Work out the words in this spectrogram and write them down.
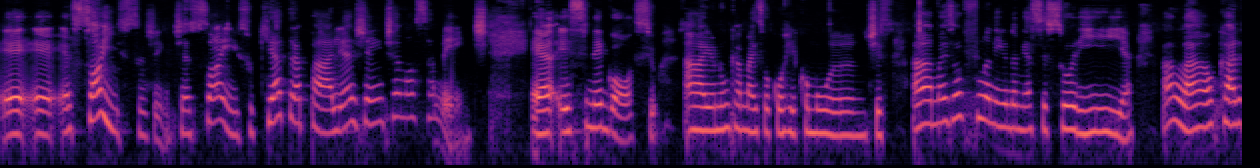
é, é, é, só isso, gente. É só isso. O que atrapalha a gente é a nossa mente. É esse negócio. Ah, eu nunca mais vou correr como antes. Ah, mas é o fulaninho da minha assessoria. Ah lá, o cara.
